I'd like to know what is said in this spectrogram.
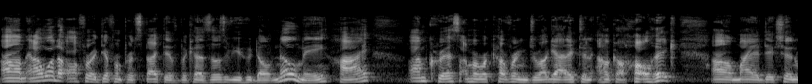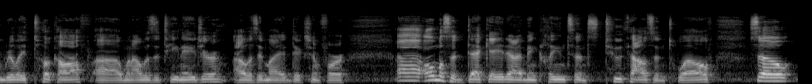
Um, and I wanted to offer a different perspective because those of you who don't know me, hi, I'm Chris. I'm a recovering drug addict and alcoholic. Um, my addiction really took off uh, when I was a teenager. I was in my addiction for uh, almost a decade and I've been clean since 2012. So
